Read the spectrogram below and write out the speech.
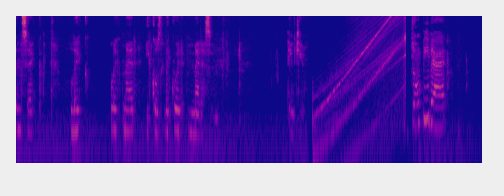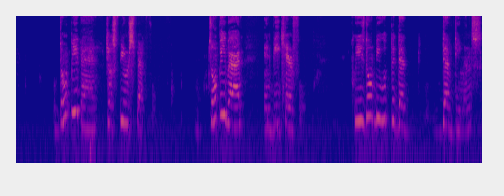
and sick. Lick, lick med equals liquid medicine. Thank you. Don't be bad. Don't be bad, just be respectful. Don't be bad and be careful. Please don't be with the dead dev demons.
